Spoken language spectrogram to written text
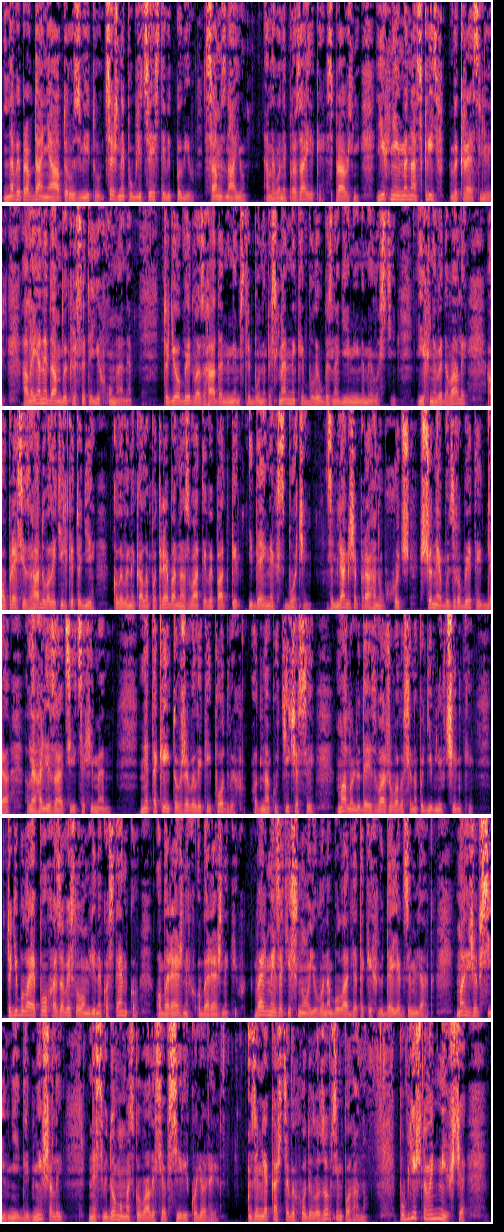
На виправдання автору звіту це ж не публіцисти, відповів. Сам знаю. Але вони прозаїки, справжні, їхні імена скрізь викреслюють, але я не дам викреслити їх у мене. Тоді обидва згадані ним з трибуни письменники були в безнадійній немилості. Їх не видавали, а в пресі згадували тільки тоді, коли виникала потреба назвати випадки ідейних збочень. Земляк же прагнув хоч щонебудь зробити для легалізації цих імен. Не такий то вже великий подвиг, однак у ті часи мало людей зважувалося на подібні вчинки. Тоді була епоха, за висловом Ліни Костенко, обережних обережників. Вельми затісною вона була для таких людей, як земляк. Майже всі в ній дрібнішали, несвідомо маскувалися в сірі кольори. У земляка ж це виходило зовсім погано. Публічно він міг ще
